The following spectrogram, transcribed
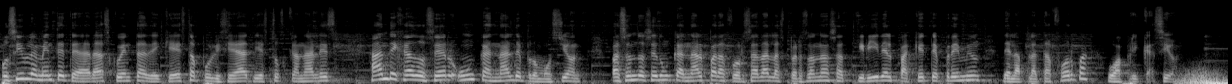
posiblemente te darás cuenta de que esta publicidad y estos canales han dejado ser un canal de promoción, pasando a ser un canal para forzar a las personas a adquirir el paquete premium de la plataforma o aplicación.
